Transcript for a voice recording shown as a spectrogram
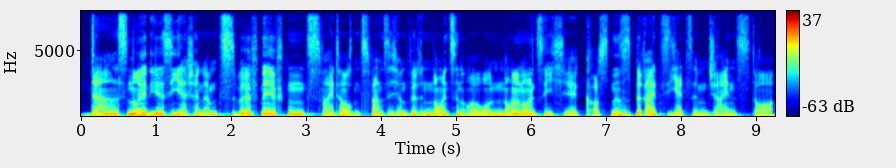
Das neue DLC erscheint am 12.11.2020 und wird 19,99 Euro äh, kosten. Es ist bereits jetzt im Giant Store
